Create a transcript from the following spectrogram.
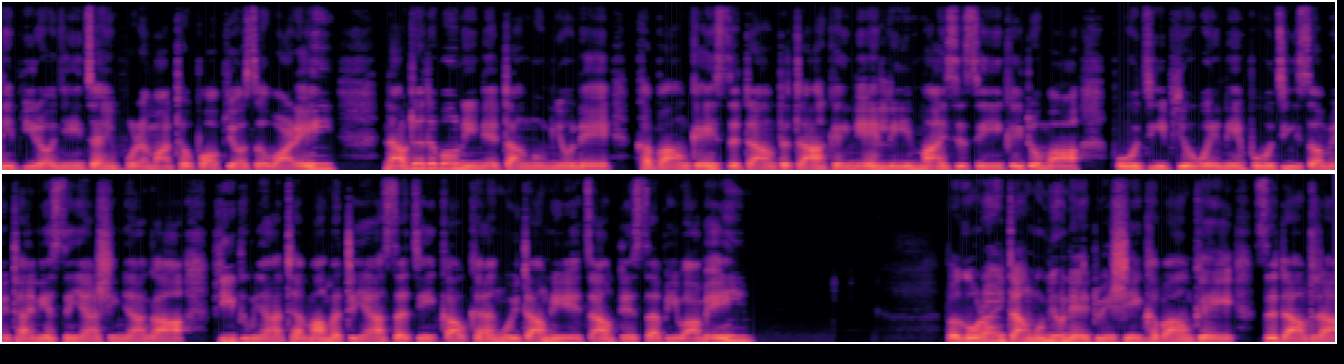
နေပြည်တော်ငင်းချိုင်းဖိုရမ်မှာထုတ်ဖော်ပြောဆိုပါရယ်နောက်ထပ်တစ်ပုတ်အနေနဲ့တောင်ငူမြို့နယ်ခပောင်းဂိတ်စစ်တောင်းတတားဂိတ်နဲ့လေးမိုင်စစ်စင်းဂိတ်တို့မှာဗိုလ်ကြီးဖြိုးဝင်နဲ့ဗိုလ်ကြီးစော်မင်းထိုင်နဲ့ဆရာရှိများကပြည်သူများထံမှမတရားဆက်ကြီးကောက်ခံငွေတောင်းနေတဲ့အကြောင်းတင်ဆက်ပေးပါမယ်။ပဲခူးတိုင်းတောင်ငူမြို့နယ်တွင်ရှိခပောင်းဂိတ်စစ်တောင်တရာ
